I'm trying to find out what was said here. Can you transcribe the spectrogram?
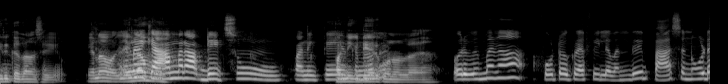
இருக்க தான் செய்யும். ஏன்னா கேமரா அப்டேட்ஸும் பண்ணிக்கிட்டே இருக்கணும்ல. ஒரு விமனா ஃபோட்டோகிராஃபியில் வந்து பேஷனோட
